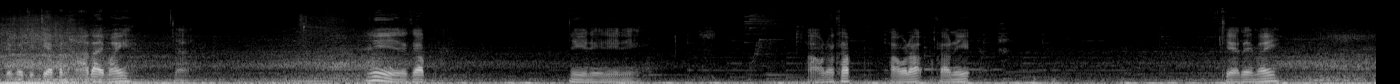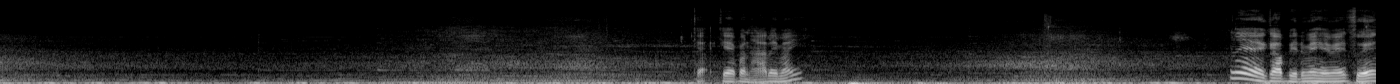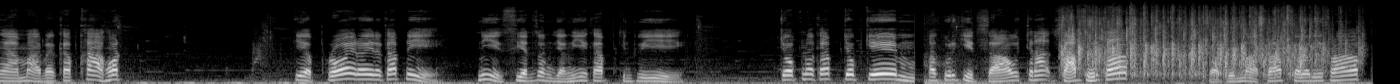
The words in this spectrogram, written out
แต่ว่าจะแก้ปัญหาได้ไหมนะนี่นะครับ นี่นี่นี่นี่เอาแล้วครับ เอาแล้วคราวนี้ แก้ได้ไหมจะแก้ปัญหาได้ไหม นี่ครับเห็นไหมเห็นไหมสวยงามมากนะครับค่าฮอตเรียบร้อยเลยนะครับ นี่นี่เซียนต้องอย่างนี้ครับกินฟรีจบนะครับ จบเกมนักธุรกิจสาวชนะ3 0ครับขอบคุณมากครับ สวัสดีครับ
